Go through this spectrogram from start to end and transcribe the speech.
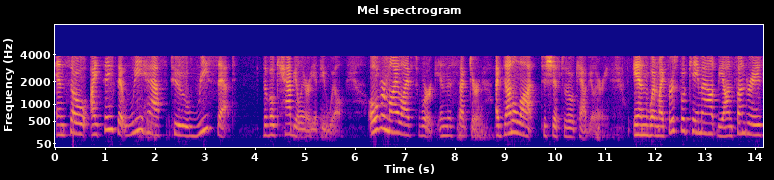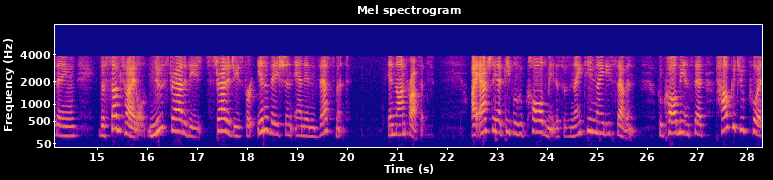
And so I think that we have to reset the vocabulary, if you will. Over my life's work in this sector, I've done a lot to shift the vocabulary. And when my first book came out, Beyond Fundraising, the subtitle, New Strategies, Strategies for Innovation and Investment in nonprofits. I actually had people who called me, this was 1997, who called me and said, How could you put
